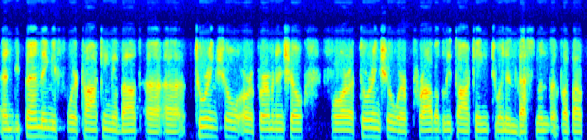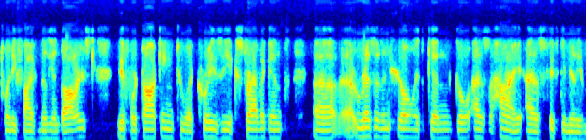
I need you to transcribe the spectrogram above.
And depending if we're talking about a, a touring show or a permanent show, for a touring show, we're probably talking to an investment of about $25 million. If we're talking to a crazy, extravagant uh, resident show, it can go as high as $50 million.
